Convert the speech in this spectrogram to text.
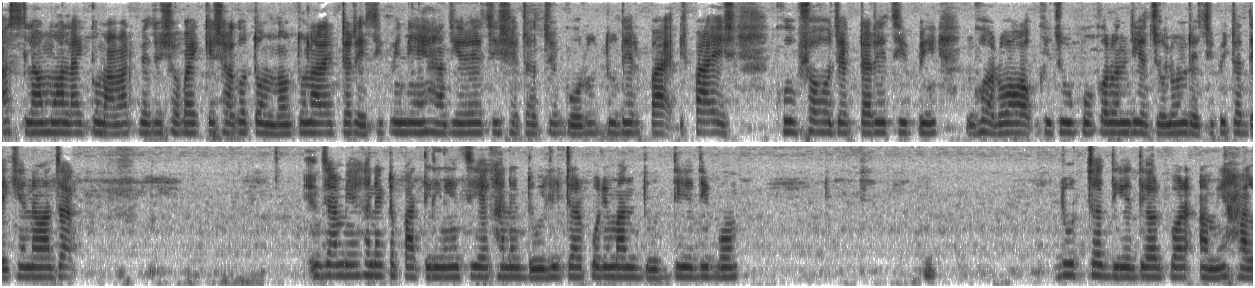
আসসালামু আলাইকুম, আমার পেজে সবাইকে স্বাগতম। নতুন আর একটা রেসিপি নিয়ে হাজির হয়েছি, সেটা হচ্ছে গরুর দুধের পায়ে- পায়েস। খুব সহজ একটা রেসিপি ঘরোয়া কিছু উপকরণ দিয়ে চলুন রেসিপিটা দেখে নেওয়া যাক। যে আমি এখানে একটা পাতিল নিয়েছি, এখানে দুই লিটার পরিমাণ দুধ দিয়ে দিব। দুধটা দিয়ে দেওয়ার পর আমি হাল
